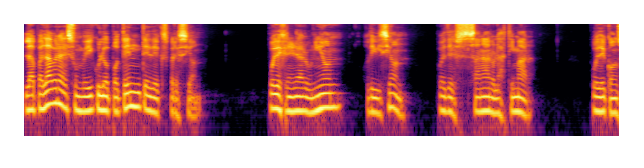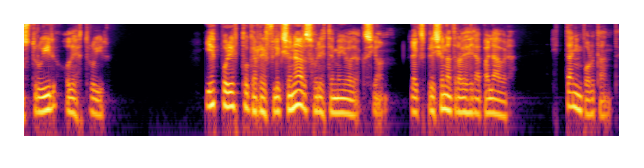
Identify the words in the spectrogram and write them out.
La palabra es un vehículo potente de expresión. Puede generar unión o división, puede sanar o lastimar, puede construir o destruir. Y es por esto que reflexionar sobre este medio de acción, la expresión a través de la palabra, es tan importante.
